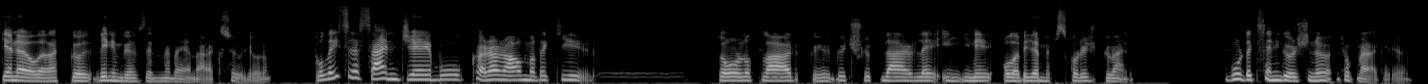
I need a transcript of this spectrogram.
Genel olarak gö- benim gözlemime dayanarak söylüyorum. Dolayısıyla sence bu karar almadaki zorluklar, gü- güçlüklerle ilgili olabilir mi psikolojik güvenlik? Buradaki senin görüşünü çok merak ediyorum.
